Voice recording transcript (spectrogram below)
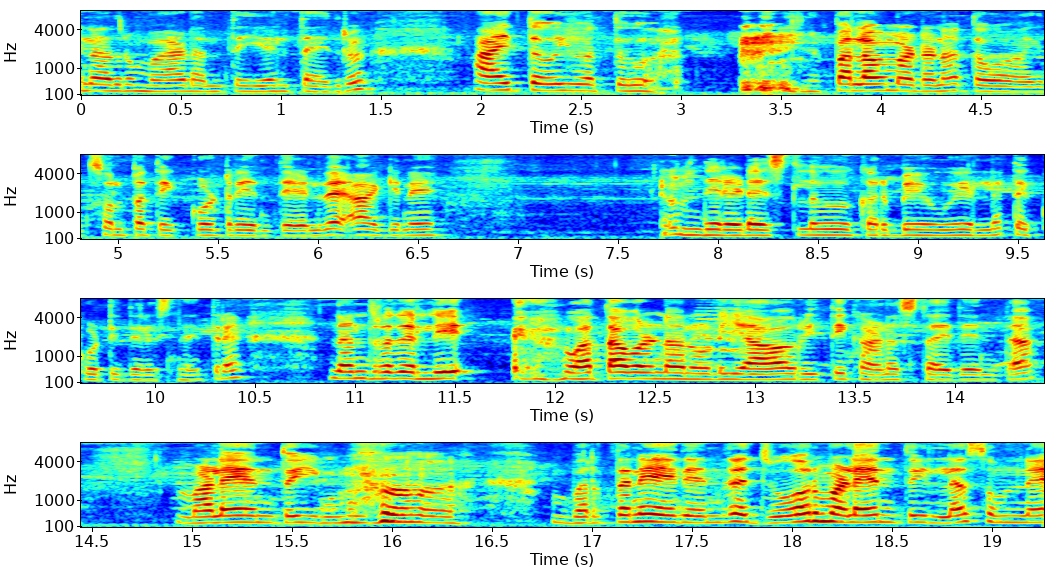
ಏನಾದರೂ ಮಾಡು ಅಂತ ಹೇಳ್ತಾಯಿದ್ರು ಆಯಿತು, ಇವತ್ತು ಪಲಾವ್ ಮಾಡೋಣ, ತಗೋ, ಸ್ವಲ್ಪ ತೆಕ್ಕೊಡ್ರಿ ಅಂತ ಹೇಳಿದೆ. ಹಾಗೆಯೇ ಒಂದೆರಡು ಎಸ್ಲು ಕರಿಬೇವು ಎಲ್ಲ ತೆಕ್ಕೊಟ್ಟಿದ್ದಾರೆ ಸ್ನೇಹಿತರೆ. ನಂತರದಲ್ಲಿ ವಾತಾವರಣ ನೋಡಿ ಯಾವ ರೀತಿ ಕಾಣಿಸ್ತಾ ಇದೆ ಅಂತ. ಮಳೆ ಅಂತೂ ಈಗ ಬರ್ತಾನೆ ಇದೆ ಅಂದರೆ ಜೋರು ಮಳೆ ಅಂತೂ ಇಲ್ಲ ಸುಮ್ಮನೆ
